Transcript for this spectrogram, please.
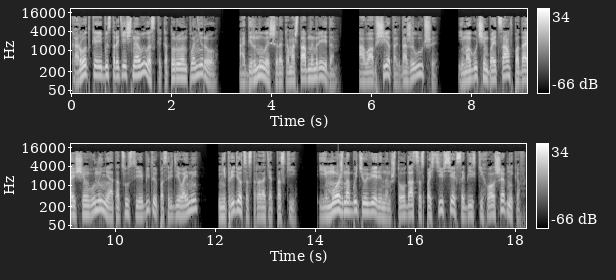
Короткая и быстротечная вылазка, которую он планировал, обернулась широкомасштабным рейдом. А вообще так даже лучше. И могучим бойцам, впадающим в уныние от отсутствия битвы посреди войны, не придется страдать от тоски. И можно быть уверенным, что удастся спасти всех сабийских волшебников,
